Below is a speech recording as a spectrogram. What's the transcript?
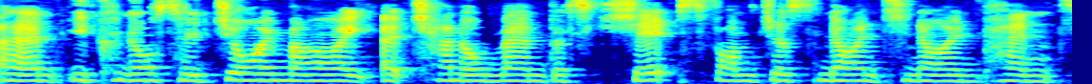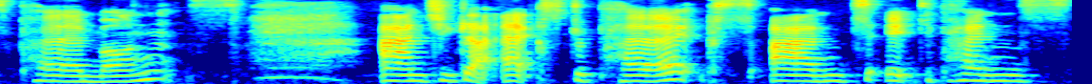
um, you can also join my uh, channel memberships from just 99 pence per month and you get extra perks and it depends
